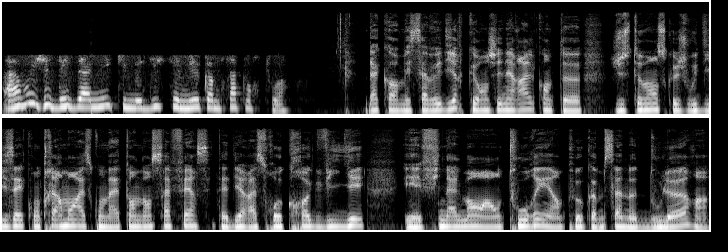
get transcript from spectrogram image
Ah oui, j'ai des amis qui me disent c'est mieux comme ça pour toi. D'accord, mais ça veut dire qu'en général, quand euh, justement ce que je vous disais, contrairement à ce qu'on a tendance à faire, c'est-à-dire à se recroqueviller et finalement à entourer un peu comme ça notre douleur,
